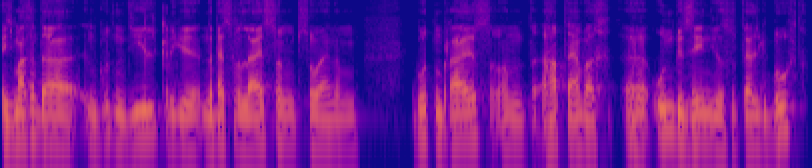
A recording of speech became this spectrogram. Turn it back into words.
Ich mache da einen guten Deal, kriege eine bessere Leistung zu einem guten Preis und habe da einfach äh, unbesehen dieses Hotel gebucht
